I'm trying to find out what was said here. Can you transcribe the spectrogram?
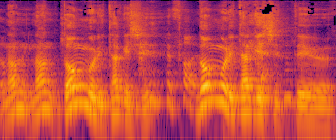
うん。どなんなんどんぐりたけし？どんぐりたけしっていう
